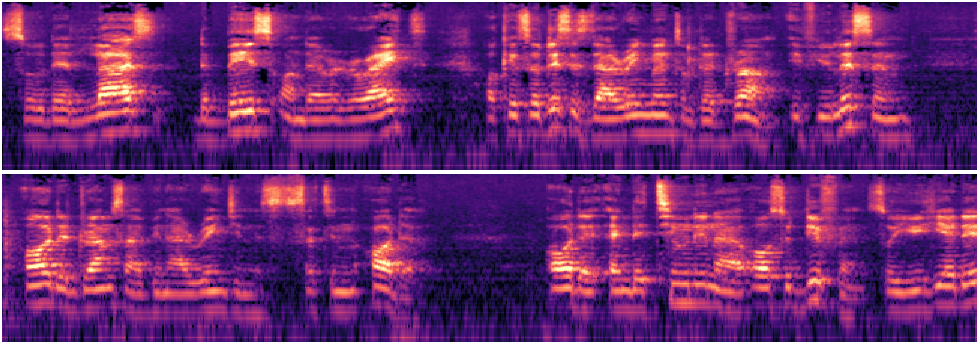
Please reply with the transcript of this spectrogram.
So the last, the bass on the right. Okay, so this is the arrangement of the drum. If you listen, all the drums have been arranged in a certain order. All the, and the tuning are also different. So you hear this.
